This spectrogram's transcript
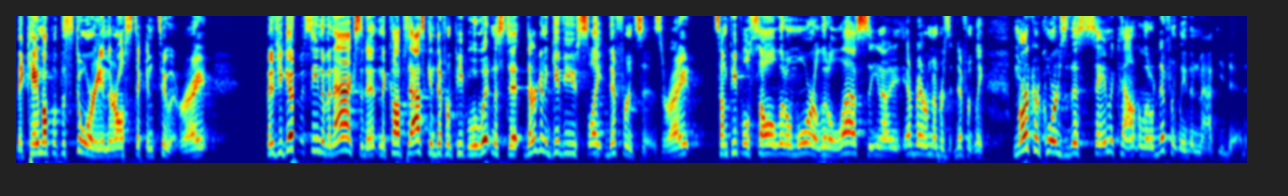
they came up with the story and they're all sticking to it, right? But if you go to a scene of an accident and the cops asking different people who witnessed it, they're going to give you slight differences, right? Some people saw a little more, a little less. You know, everybody remembers it differently. Mark records this same account a little differently than Matthew did.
